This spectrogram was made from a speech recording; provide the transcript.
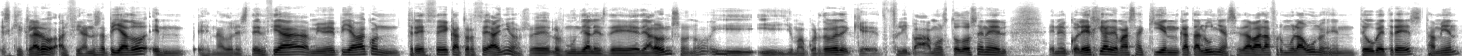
Es que, claro, al final nos ha pillado en, en adolescencia. A mí me pillaba con 13, 14 años eh, los mundiales de, de Alonso, ¿no? Y, yo me acuerdo que flipábamos todos en el, en el colegio. Además, aquí en Cataluña se daba la Fórmula 1 en TV3 también.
